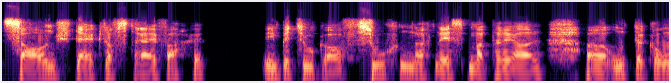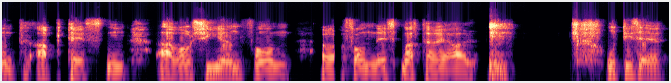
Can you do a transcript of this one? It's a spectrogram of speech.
Sauen steigt aufs Dreifache in Bezug auf Suchen nach Nestmaterial, äh, Untergrund abtesten, Arrangieren von, äh, von Nestmaterial. Und diese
